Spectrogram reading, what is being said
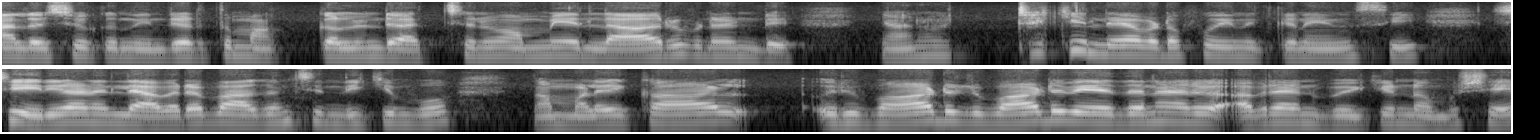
ആലോചിച്ച് നോക്ക് നിന്റെ അടുത്ത് മക്കളുണ്ട് അച്ഛനും അമ്മയും എല്ലാവരും ഇവിടെ ഉണ്ട്. ഞാൻ ഒറ്റയ്ക്കല്ലേ അവിടെ പോയി നിൽക്കണേന്ന് സി ശരിയാണല്ലേ? അവരെ ഭാഗം ചിന്തിക്കുമ്പോൾ നമ്മളെക്കാൾ ഒരുപാട് ഒരുപാട് വേദന അവരനുഭവിക്കുന്നുണ്ടാവും. പക്ഷേ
